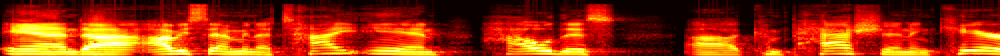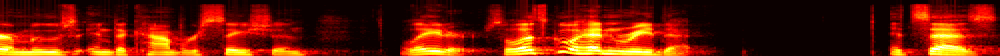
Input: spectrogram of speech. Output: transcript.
And uh, obviously, I'm going to tie in how this uh, compassion and care moves into conversation later. So let's go ahead and read that. It says,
